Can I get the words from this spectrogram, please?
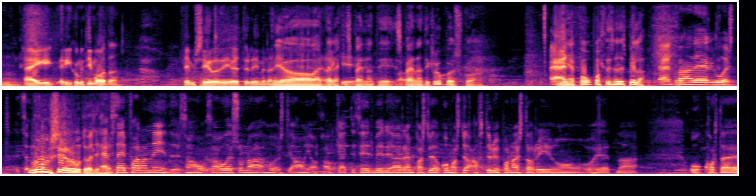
Nei, er ekki komið tíma á þetta? Fimm sigraði í vetur, ég minna Já, þetta er ekki spennandi, spennandi klúbur sko. en, Með fótbolti sem þeir spila. En það er, þú veist Núl sigur út af velli ef þeir fara niður þá, þá er svona, þú veist, já já þá gæti þeir verið að rempast við að komast aftur upp á næsta ári og, og hérna og hvort að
